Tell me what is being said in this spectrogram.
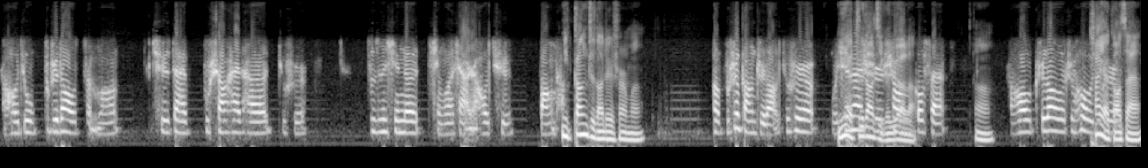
然后就不知道怎么去在不伤害他就是自尊心的情况下，然后去帮他。你刚知道这事儿吗？呃，不是刚知道，就是我现在是上高三。嗯。然后知道了之后，他也高三，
